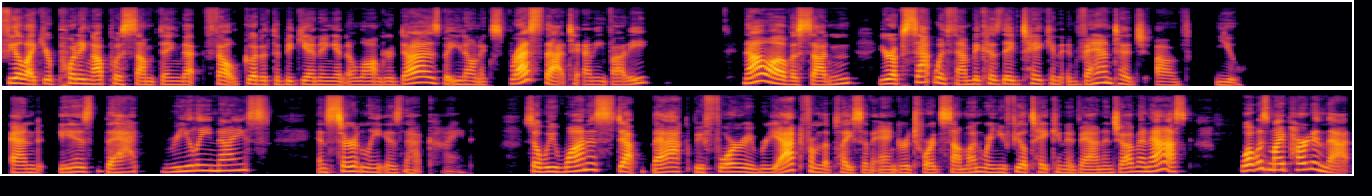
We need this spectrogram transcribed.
feel like you're putting up with something that felt good at the beginning and no longer does, but you don't express that to anybody. Now, all of a sudden, you're upset with them because they've taken advantage of you. And is that really nice? And certainly is that kind. So we want to step back before we react from the place of anger towards someone when you feel taken advantage of and ask, what was my part in that?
